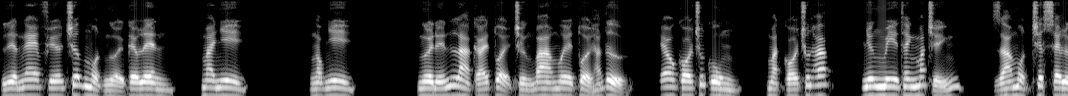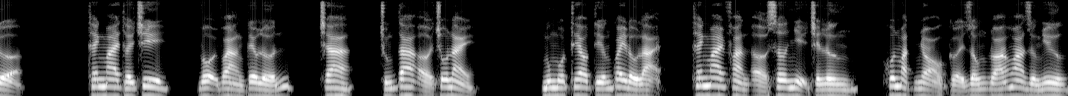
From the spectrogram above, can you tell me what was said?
liền nghe phía trước một người kêu lên, Mai Nhi, Ngọc Nhi. Người đến là cái tuổi chừng 30 tuổi hắn tử, eo có chút cùng, mặt có chút hắc, nhưng mi thanh mắt chính, giá một chiếc xe lửa. Thanh Mai thấy chi, vội vàng kêu lớn, cha, chúng ta ở chỗ này. Mùng một theo tiếng quay đầu lại, Thanh Mai phản ở sơ nhị trên lưng, khuôn mặt nhỏ cười giống đóa hoa dường như,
